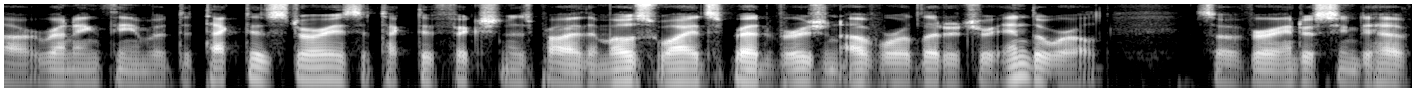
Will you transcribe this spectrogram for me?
a running theme of detective stories. Detective fiction is probably the most widespread version of world literature in the world. So very interesting to have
